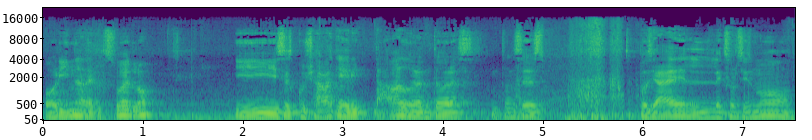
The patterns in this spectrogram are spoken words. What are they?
orina del suelo y se escuchaba que gritaba durante horas. Entonces, pues ya el exorcismo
